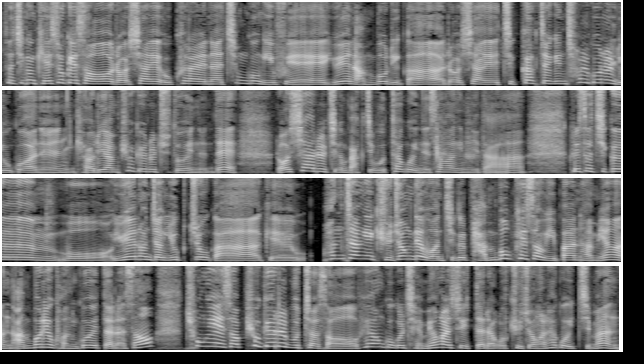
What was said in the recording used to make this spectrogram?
그래서 지금 계속해서 러시아의 우크라이나 침공 이후에 유엔 안보리가 러시아의 즉각적인 철군을 요구하는 결의안 표결을 주도했는데 러시아를 지금 막지 못하고 있는 상황입니다. 그래서 지금 뭐 유엔 헌장 6조가 이렇게 헌장에 규정된 원칙을 반복해서 위반하면 안보리 권고에 따라서 총회에서 표결을 붙여서 회원국을 제명할 수 있다라고 규정을 하고 있지만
